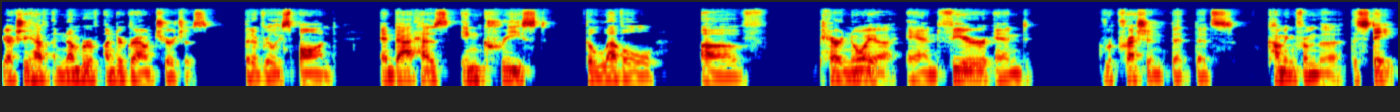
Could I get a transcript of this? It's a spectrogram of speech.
you actually have a number of underground churches that have really spawned. And that has increased the level of paranoia and fear and repression that that's coming from the the state.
